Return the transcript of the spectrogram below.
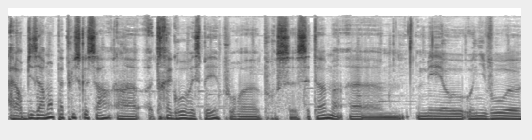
Alors bizarrement, pas plus que ça. Un très gros respect pour euh, pour cet homme, euh, mais au, niveau euh,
